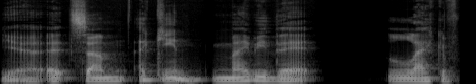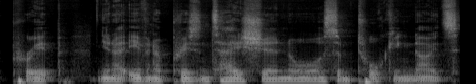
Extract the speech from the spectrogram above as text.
yeah, it's um again maybe that lack of prep, you know, even a presentation or some talking notes.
